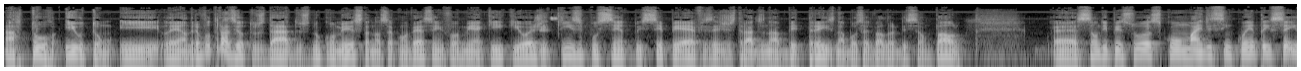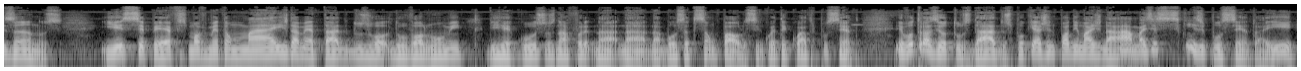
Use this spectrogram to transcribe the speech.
Arthur, Hilton e Leandro, eu vou trazer outros dados. No começo da nossa conversa, eu informei aqui que hoje 15% dos CPFs registrados na B3, na Bolsa de Valores de São Paulo, é, são de pessoas com mais de 56 anos e esses CPFs movimentam mais da metade do, do volume de recursos na, na, na, Bolsa de São Paulo, 54%. Eu vou trazer outros dados, porque a gente pode imaginar, ah, mas esses 15% aí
